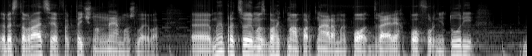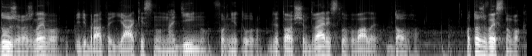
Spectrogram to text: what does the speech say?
реставрація фактично неможлива. Ми працюємо з багатьма партнерами по дверях, по фурнітурі. Дуже важливо підібрати якісну, надійну фурнітуру для того, щоб двері слугували довго. Отож, висновок.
